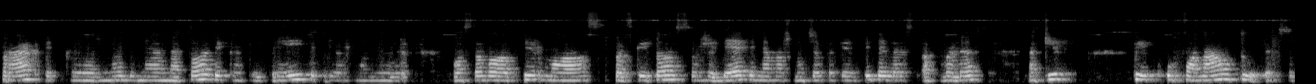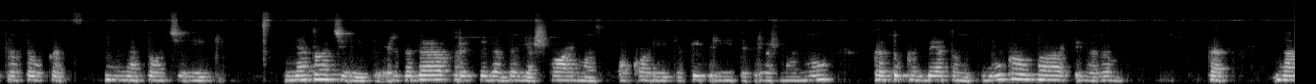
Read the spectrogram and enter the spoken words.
praktiką, ir nulinę metodiką, kaip prieiti prie žmonių. Ir, po savo pirmos paskaitos sužadėtiniam aš mačiau tokias didelės apvalias akis kaip ufonautų ir supratau, kad ne to čia reikia. Ne to čia reikia. Ir tada prasideda ieškojimas, o ko reikia, kaip prieiti prie žmonių, kad tu kalbėtum jų kalbą ir kad, na,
